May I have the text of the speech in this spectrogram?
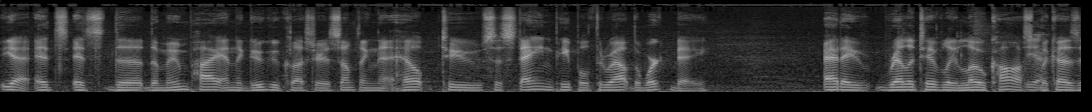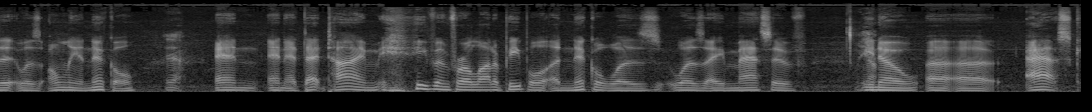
Yeah, it's it's the the moon pie and the goo goo cluster is something that helped to sustain people throughout the workday at a relatively low cost Yeah. because it was only a nickel. yeah. and and at that time, even for a lot of people, a nickel was was a massive, you know, uh, uh, ask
